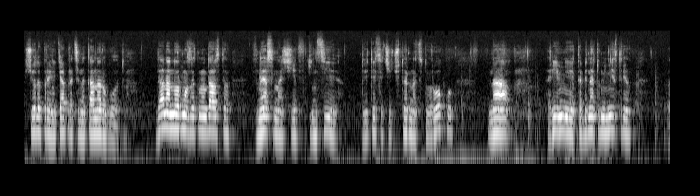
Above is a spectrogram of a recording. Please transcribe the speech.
щодо прийняття працівника на роботу. Дана норма законодавства внесена ще в кінці 2014 року на рівні Кабінету міністрів е,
